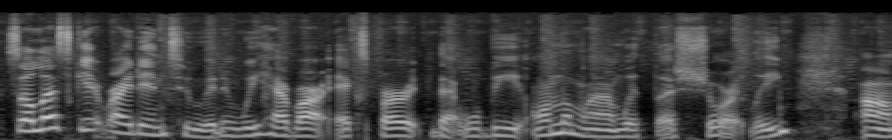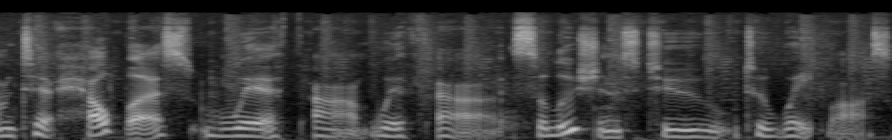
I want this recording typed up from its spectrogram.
So let's get right into it. And we have our expert that will be on the line with us shortly um, to help us with uh, with uh, solutions to to weight loss.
